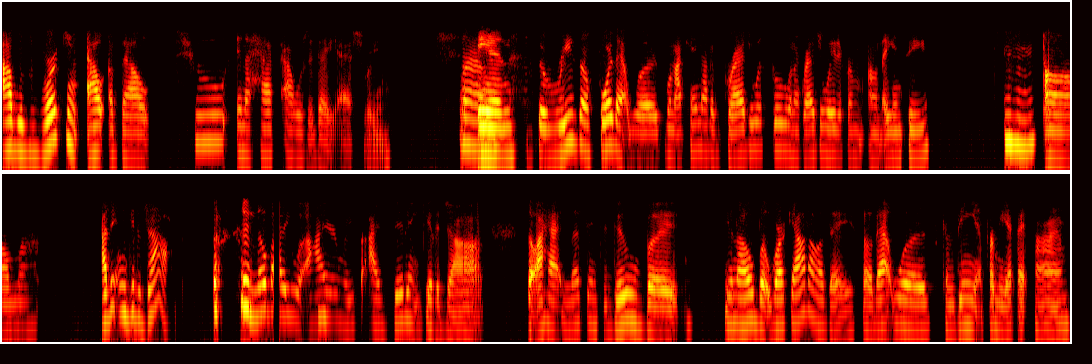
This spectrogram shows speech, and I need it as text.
I was working out about two and a half hours a day, Ashley. Wow. And the reason for that was when I came out of graduate school, when I graduated from um, A and T, mm-hmm. um, I didn't get a job. Nobody would hire me, so I didn't get a job. So I had nothing to do but, you know, but work out all day. So that was convenient for me at that time.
